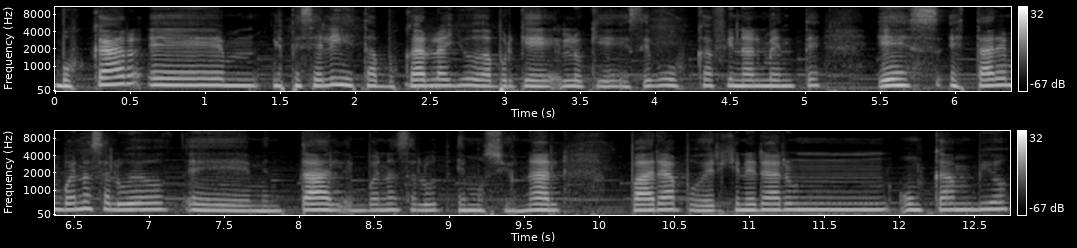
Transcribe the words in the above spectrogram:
buscar em, especialistas, buscar la ayuda, porque lo que se busca finalmente es estar en buena salud mental, en buena salud emocional para poder generar un, un cambio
